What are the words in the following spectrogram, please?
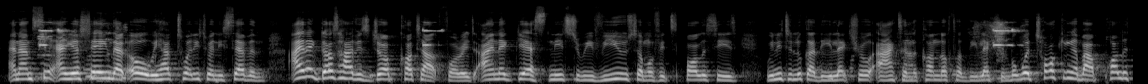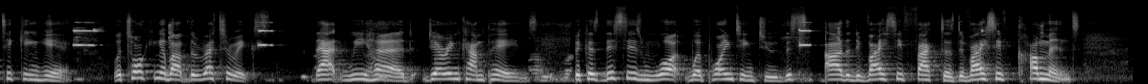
And I'm saying, and you're saying that, oh, we have 2027. INEC does have its job cut out for it. INEC, yes, needs to review some of its policies. We need to look at the Electoral Act and the conduct of the election. But we're talking about politicking here. We're talking about the rhetorics that we heard during campaigns, because this is what we're pointing to. These are the divisive factors, divisive comments.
